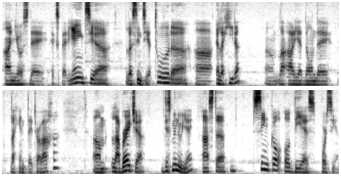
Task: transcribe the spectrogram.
años de experiencia, la licenciatura uh, elegida, um, la área donde la gente trabaja, um, la brecha disminuye hasta 5 o 10%.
